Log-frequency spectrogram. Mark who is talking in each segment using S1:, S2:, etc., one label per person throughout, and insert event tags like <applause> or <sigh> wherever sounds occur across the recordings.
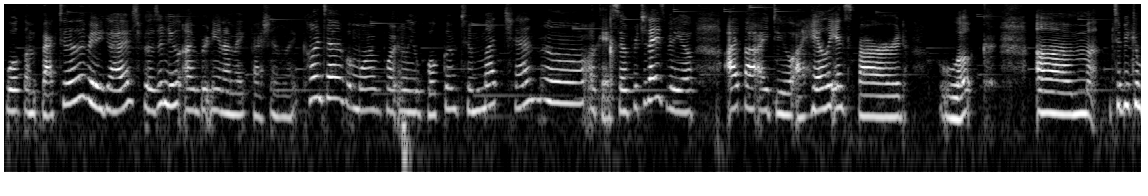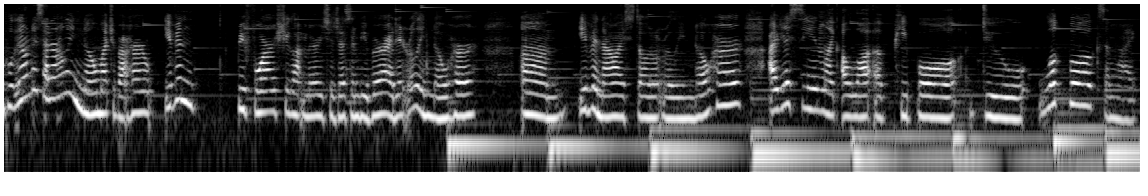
S1: Welcome back to another video guys. For those who are new, I'm Brittney and I make fashion like content, but more importantly, welcome to my channel. Okay, so for today's video, I thought I'd do a Hailey inspired look. Um, to be completely honest, I don't really know much about her. Even before she got married to Justin Bieber, I didn't really know her. Um, even now I still don't really know her. I just seen like a lot of people do lookbooks and like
